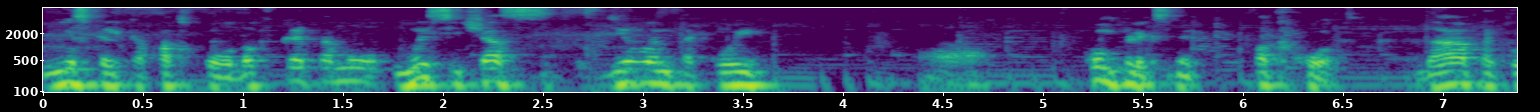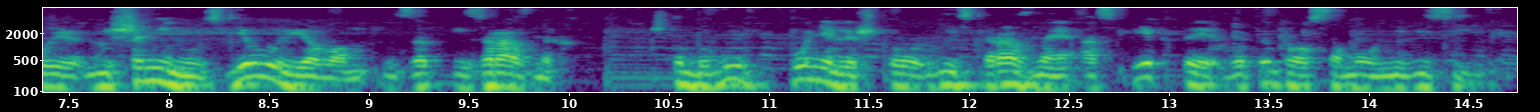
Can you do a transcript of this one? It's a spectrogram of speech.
несколько подходов к этому. Мы сейчас сделаем такой э, комплексный подход, да, такой мешанину сделаю я вам из, из разных, чтобы вы поняли, что есть разные аспекты вот этого самого невезения.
